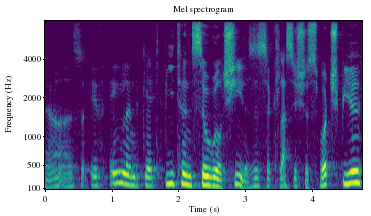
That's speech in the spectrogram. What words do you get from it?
Ja, also, if England get beaten, so will she. Das ist ein klassisches Wortspiel,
